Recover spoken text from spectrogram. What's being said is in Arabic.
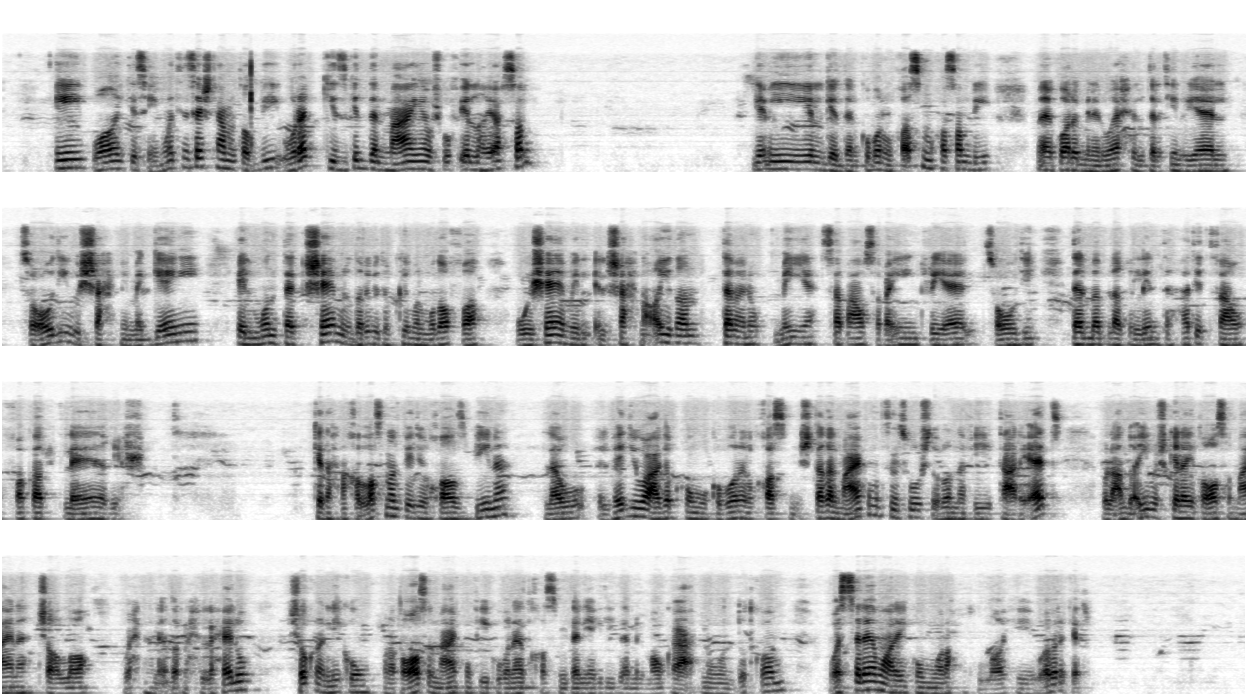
AY 90 وما تنساش تعمل تطبيق وركز جدا معايا وشوف إيه اللي هيحصل. جميل جدا. كوبون الخصم خصم لي ما يقارب من الواحد وتلاتين ريال سعودي والشحن مجاني. المنتج شامل ضريبة القيمة المضافة وشامل الشحن أيضا ثمنه مية سبعة وسبعين ريال سعودي ده المبلغ اللي انت هتدفعه فقط لا غير كده إحنا خلصنا الفيديو الخاص بينا. لو الفيديو عجبكم وكوبون الخصم اشتغل معاكم متنسوش تقولوا لنا في التعليقات. واللي عنده أي مشكلة يتواصل معانا إن شاء الله وإحنا هنقدر نحلها له شكرا ليكم ونتواصل معاكم في كوبونات خصم تانية جديدة من موقع نون dot com. والسلام عليكم ورحمة الله وبركاته.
